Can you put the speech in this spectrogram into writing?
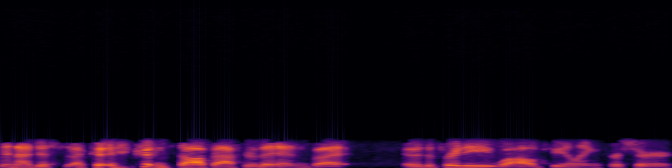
and I just I couldn't couldn't stop after then, but it was a pretty wild feeling for sure.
